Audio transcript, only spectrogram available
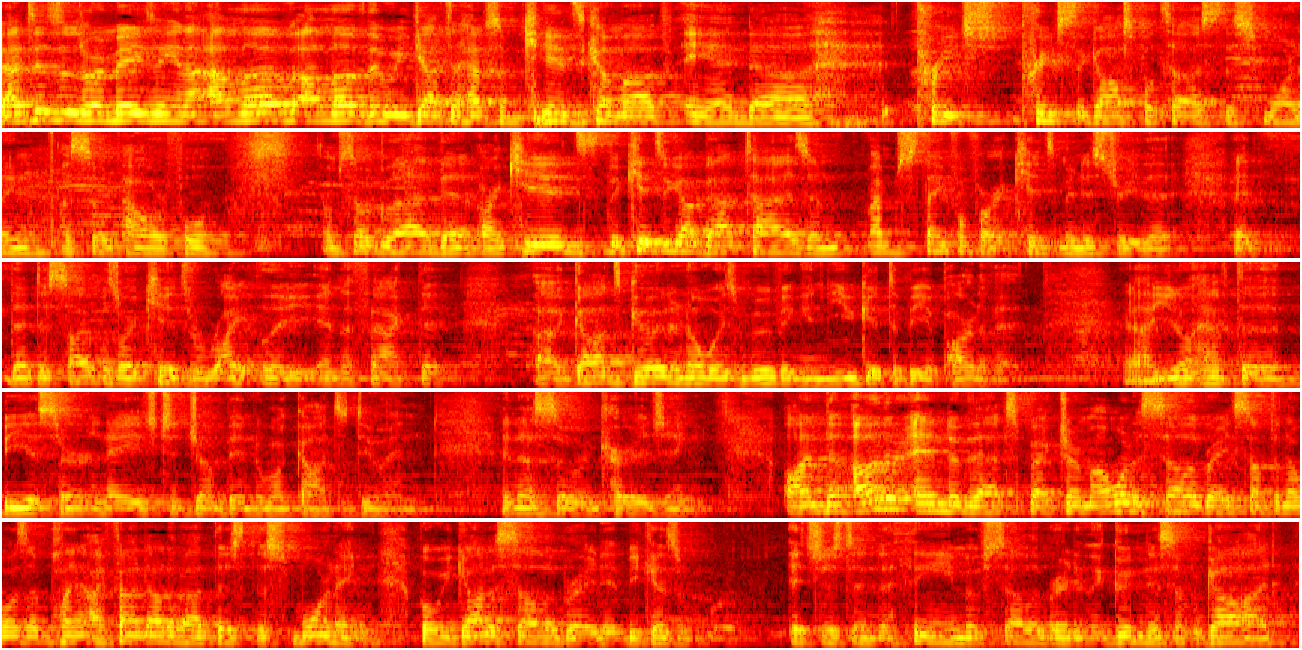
Baptisms are amazing, and I love I love that we got to have some kids come up and uh, preach preach the gospel to us this morning. It's so powerful. I'm so glad that our kids, the kids who got baptized, and I'm just thankful for our kids ministry that that, that disciples our kids rightly in the fact that uh, God's good and always moving, and you get to be a part of it. Uh, you don't have to be a certain age to jump into what God's doing, and that's so encouraging. On the other end of that spectrum, I want to celebrate something I wasn't planning. I found out about this this morning, but we got to celebrate it because it's just in the theme of celebrating the goodness of God.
